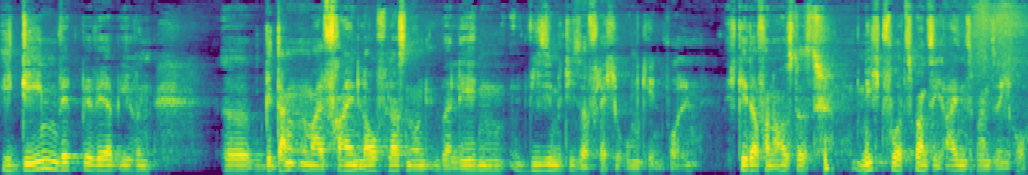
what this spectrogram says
Ideenwettbewerb ihren äh, Gedanken mal freien Lauf lassen und überlegen, wie sie mit dieser Fläche umgehen wollen. Ich gehe davon aus, dass nicht vor 2021 auch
